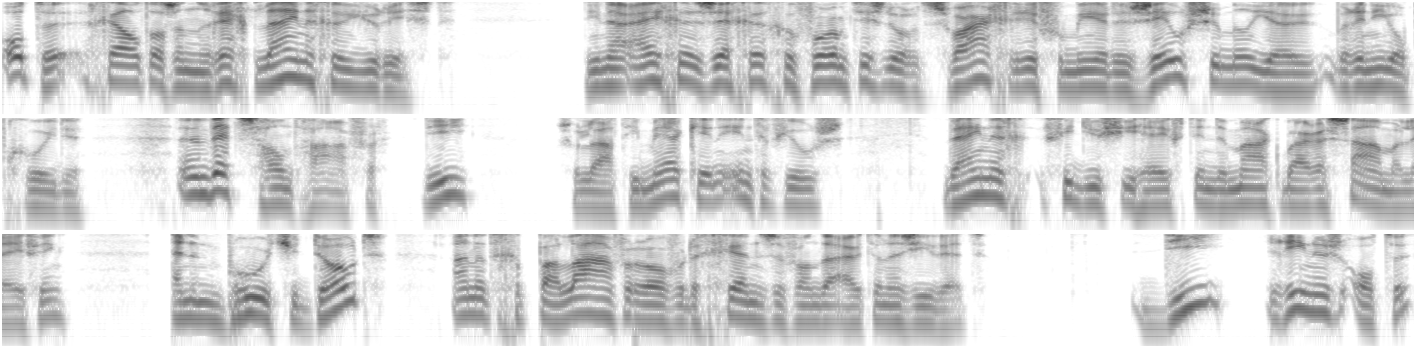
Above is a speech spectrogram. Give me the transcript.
Otte geldt als een rechtlijnige jurist, die naar eigen zeggen gevormd is door het zwaar gereformeerde Zeeuwse milieu waarin hij opgroeide. Een wetshandhaver die, zo laat hij merken in interviews, weinig fiducie heeft in de maakbare samenleving en een broertje dood aan het gepalaver over de grenzen van de euthanasiewet. Die Rinus Otte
